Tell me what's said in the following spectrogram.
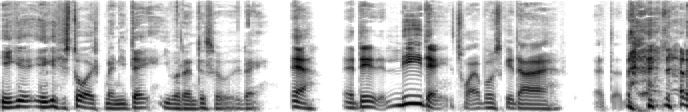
Ikke, ikke historisk, men i dag, i hvordan det ser ud i dag. Ja, øh, det, lige i dag tror jeg måske, der er, at der, der, der er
